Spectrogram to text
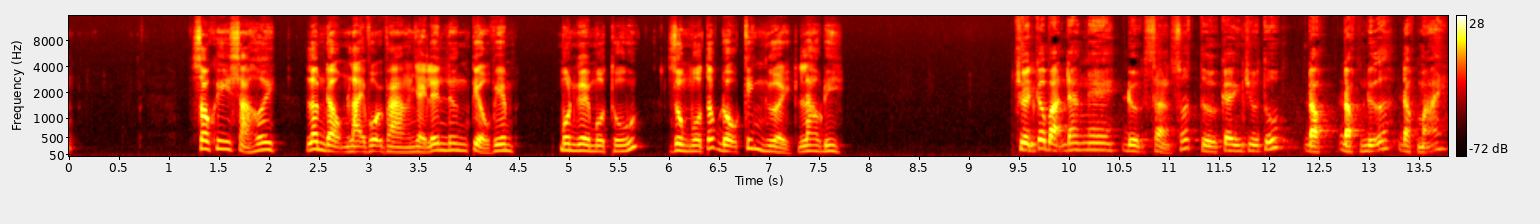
Sau khi xả hơi, Lâm Động lại vội vàng nhảy lên lưng tiểu viêm, một người một thú, dùng một tốc độ kinh người lao đi. Chuyện các bạn đang nghe được sản xuất từ kênh youtube Đọc Đọc Nữa Đọc Mãi.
